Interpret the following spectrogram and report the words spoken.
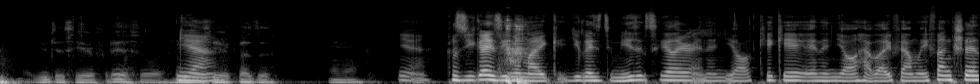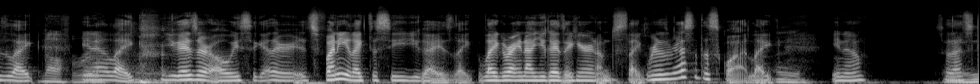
well, you just here for this, or you Yeah. just here because of, you know. Yeah, because you guys even like you guys do music together, and then y'all kick it, and then y'all have like family functions. Like Nah, for real. you know, like you guys are always together. It's funny like to see you guys like like right now you guys are here, and I'm just like where's the rest of the squad? Like Yeah. you know, so Yeah, that's yeah.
